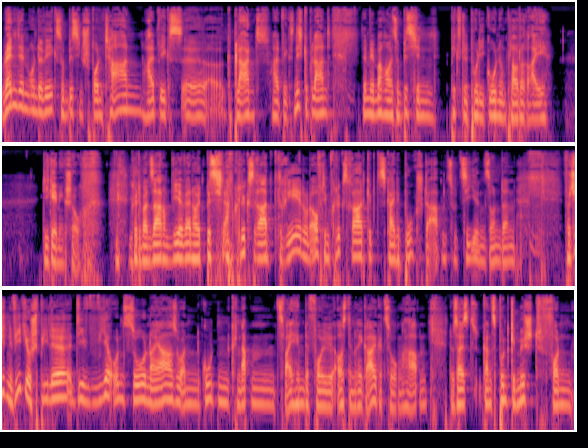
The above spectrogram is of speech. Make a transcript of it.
random unterwegs, so ein bisschen spontan, halbwegs äh, geplant, halbwegs nicht geplant. Denn wir machen heute so ein bisschen Pixel, Polygone und Plauderei. Die Gaming Show. Könnte man sagen, wir werden heute ein bisschen am Glücksrad drehen und auf dem Glücksrad gibt es keine Buchstaben zu ziehen, sondern verschiedene Videospiele, die wir uns so, naja, so an guten, knappen zwei Hände voll aus dem Regal gezogen haben. Das heißt, ganz bunt gemischt von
